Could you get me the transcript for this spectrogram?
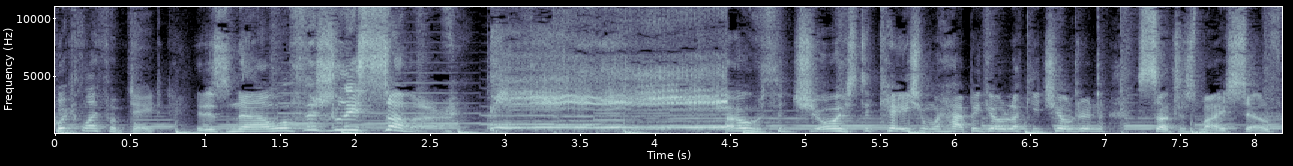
Quick life update. It is now officially summer! Oh, the joyous occasion where happy-go-lucky children, such as myself,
